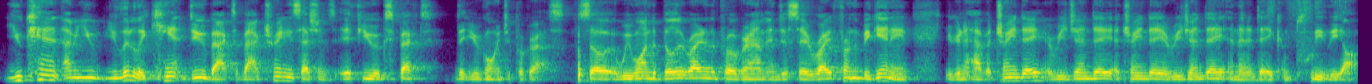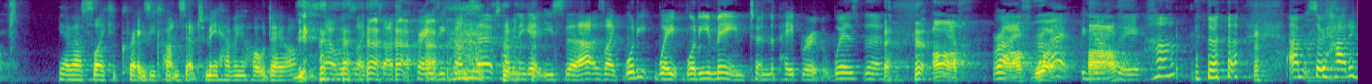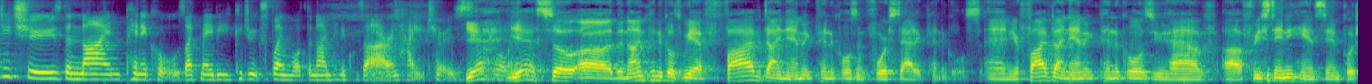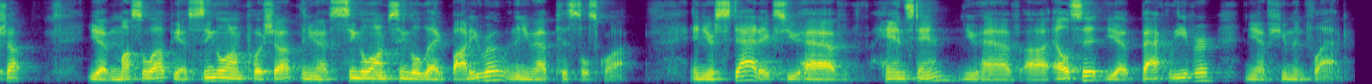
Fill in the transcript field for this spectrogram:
You can't, I mean, you, you literally can't do back to back training sessions if you expect that you're going to progress. So we wanted to build it right in the program and just say right from the beginning, you're going to have a train day, a regen day, a train day, a regen day, and then a day completely off. Yeah, that's like a crazy concept to me having a whole day off. That was like such a crazy concept having to get used to that. I was like, what do you wait, what do you mean? Turn the paper over. Where's the off? Right, off right, what? exactly. Huh? um, so, how did you choose the nine pinnacles? Like, maybe could you explain what the nine pinnacles are and how you chose? Yeah, yeah. So, uh, the nine pinnacles, we have five dynamic pinnacles and four static pinnacles. And your five dynamic pinnacles, you have uh, freestanding handstand push up, you have muscle up, you have single arm push up, then you have single arm, single leg body row, and then you have pistol squat. In your statics, you have handstand, you have uh, L-sit, you have back lever, and you have human flag.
